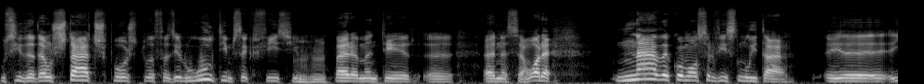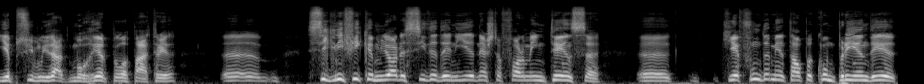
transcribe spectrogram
o cidadão está disposto a fazer o último sacrifício para manter eh, a nação. Ora, nada como ao serviço militar eh, e a possibilidade de morrer pela pátria significa melhor a cidadania nesta forma intensa que é fundamental para compreender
